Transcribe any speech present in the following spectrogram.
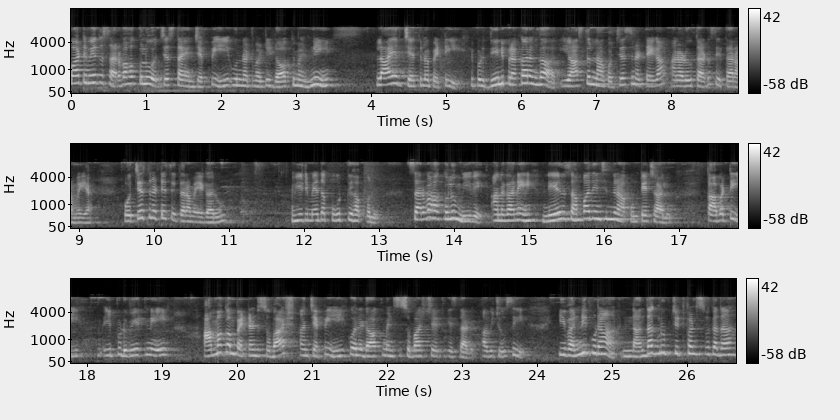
వాటి మీద సర్వ హక్కులు వచ్చేస్తాయని చెప్పి ఉన్నటువంటి డాక్యుమెంట్ని లాయర్ చేతిలో పెట్టి ఇప్పుడు దీని ప్రకారంగా ఈ ఆస్తులు నాకు వచ్చేసినట్టేగా అని అడుగుతాడు సీతారామయ్య. వచ్చేసినట్టే సీతారామయ్య గారు వీటి మీద పూర్తి హక్కులు సర్వ హక్కులు మీవే అనగానే నేను సంపాదించింది నాకుంటే చాలు. కాబట్టి ఇప్పుడు వీటిని అమ్మకం పెట్టండి సుభాష్ అని చెప్పి కొన్ని డాక్యుమెంట్స్ సుభాష్ చేతికి ఇస్తాడు. అవి చూసి ఇవన్నీ కూడా నంద గ్రూప్ చిట్ ఫండ్స్ కదా?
